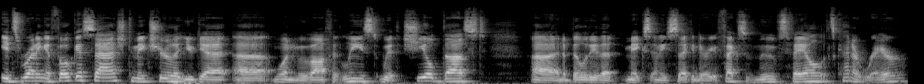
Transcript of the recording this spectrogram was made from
it's running a focus sash to make sure that you get uh, one move off at least with shield dust, uh, an ability that makes any secondary effects of moves fail. It's kind of rare.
